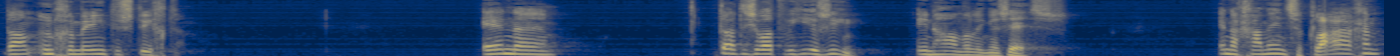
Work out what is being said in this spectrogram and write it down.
dan een gemeente stichten. En uh, dat is wat we hier zien in Handelingen 6. En dan gaan mensen klagen.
